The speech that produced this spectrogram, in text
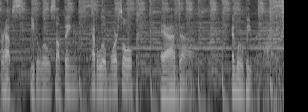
perhaps eat a little something, have a little morsel, and, uh, and we'll be right back.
